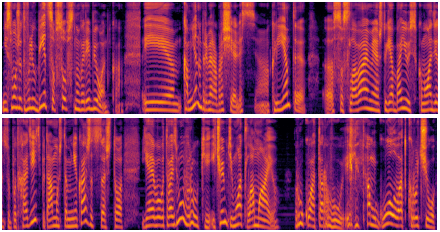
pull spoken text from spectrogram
не сможет влюбиться в собственного ребенка. И ко мне, например, обращались э, клиенты э, со словами, что я боюсь к младенцу подходить, потому что мне кажется, что я его вот возьму в руки и что-нибудь ему отломаю руку оторву или там голову откручу.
